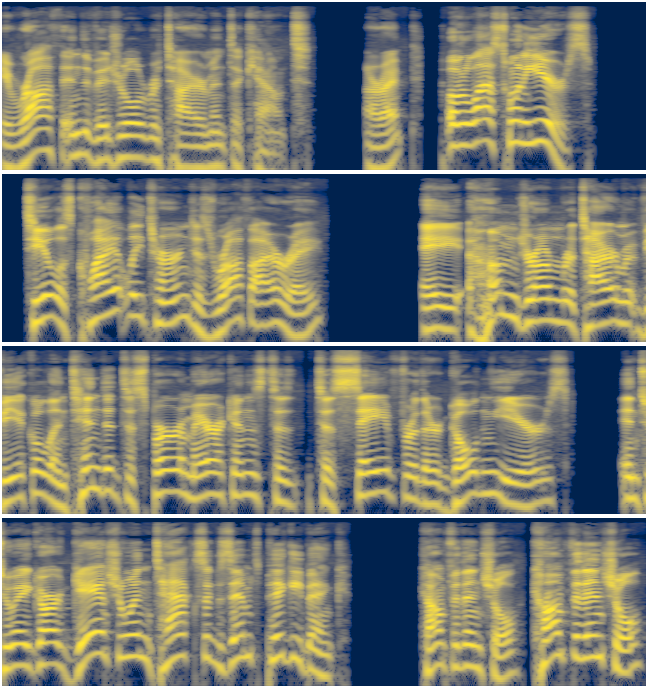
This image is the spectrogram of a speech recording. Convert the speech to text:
a Roth individual retirement account. All right. Over the last 20 years, Thiel has quietly turned his Roth IRA, a humdrum retirement vehicle intended to spur Americans to, to save for their golden years, into a gargantuan tax exempt piggy bank. Confidential, confidential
